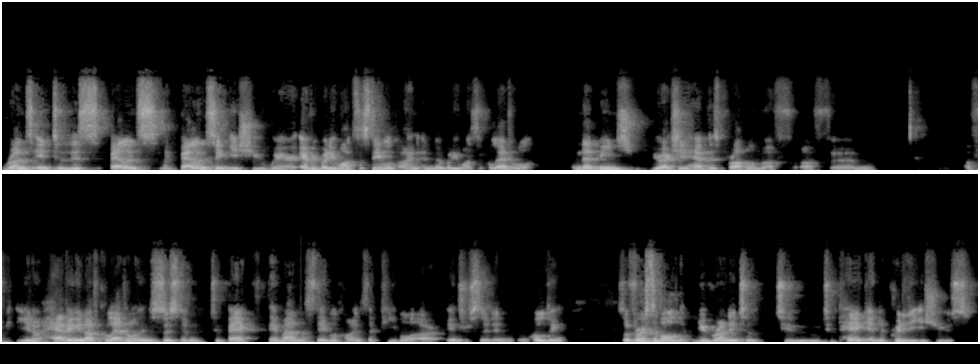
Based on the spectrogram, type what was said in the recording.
runs into this balance like balancing issue where everybody wants a stablecoin and nobody wants a collateral, and that means you actually have this problem of of um, of you know having enough collateral in the system to back the amount of stablecoins that people are interested in, in holding so first of all, you've run into to, to peg and liquidity issues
